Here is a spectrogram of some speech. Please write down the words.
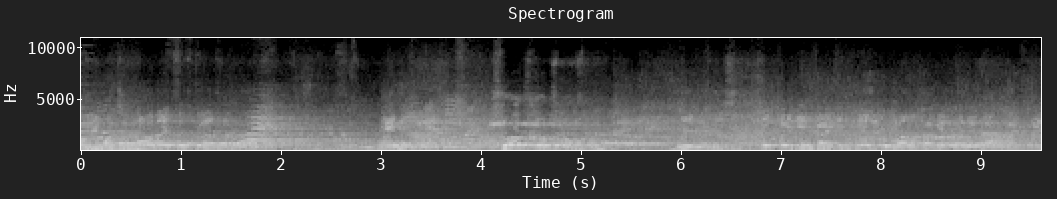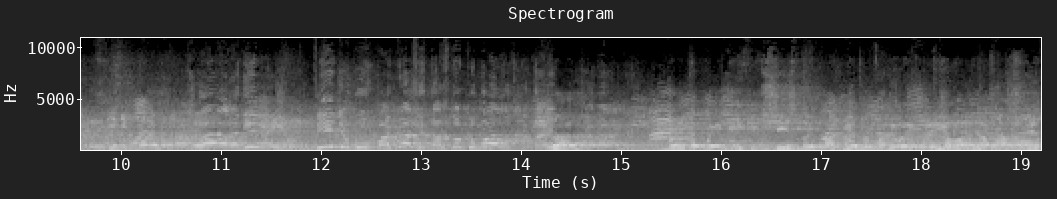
Ловри матча. Молодец, Стоп, стоп, стоп, стоп. Время. Счет поединка 1-5, Кубала победа, Лиза, синих поясов. Видео будем показывать, там столько баллов. Да. В этом поединке чистую победу болевые приемы одел Красный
